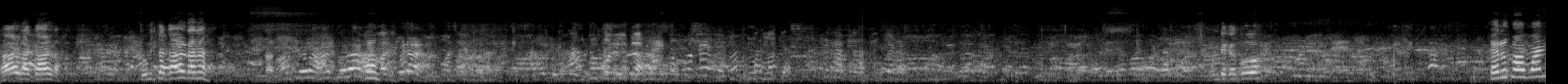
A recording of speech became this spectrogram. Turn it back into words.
काढा काढा. तुमचं काढा ना. करू का आपण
